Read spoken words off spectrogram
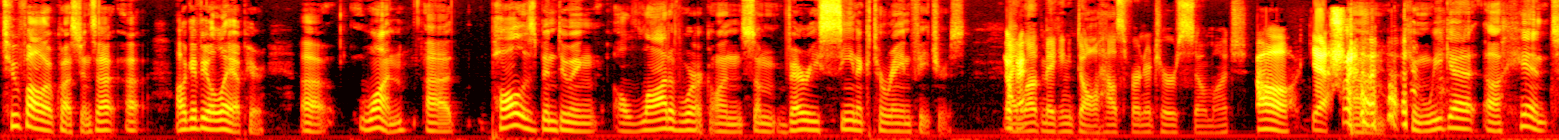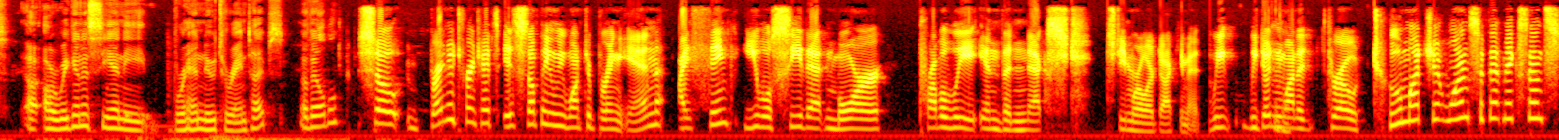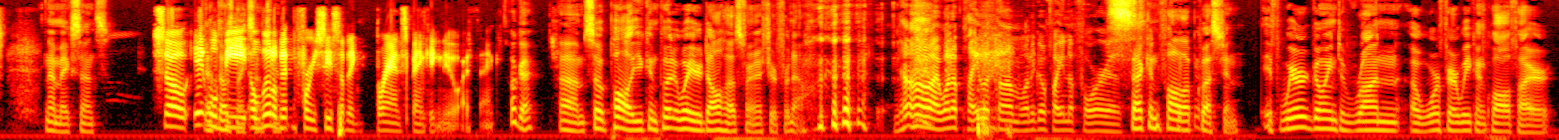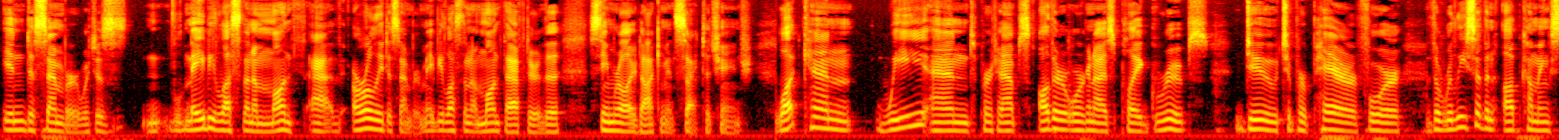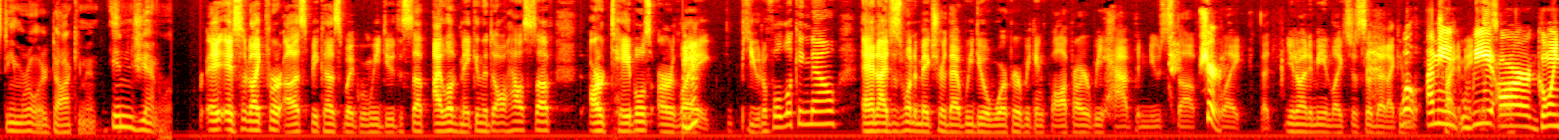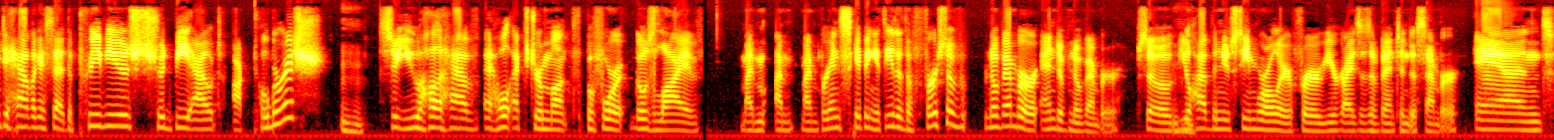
Two follow up questions. Uh, uh, I'll give you a layup here. Uh, one, uh, Paul has been doing a lot of work on some very scenic terrain features. Okay. I love making dollhouse furniture so much. Oh, yes. um, can we get a hint? Uh, are we going to see any brand new terrain types available? So, brand new terrain types is something we want to bring in. I think you will see that more probably in the next steamroller document. We we didn't okay. want to throw too much at once, if that makes sense. That makes sense. So it that will be a little bit before you see something brand spanking new, I think. Okay. Um, so Paul, you can put away your dollhouse furniture for now. no, I want to play with them. I want to go fight in the forest. Second follow up question: If we're going to run a Warfare Weekend qualifier in December, which is maybe less than a month at early December, maybe less than a month after the Steamroller document set to change, what can we and perhaps other organized play groups do to prepare for the release of an upcoming Steamroller document in general? It's like for us because like when we do the stuff, I love making the dollhouse stuff. Our tables are like beautiful looking now, and I just want to make sure that we do a warfare weekend qualifier. We have the new stuff, Sure. Like that, you know what I mean? Like just so that I can. Well, I mean, we it, so. are going to have, like I said, the previews should be out October-ish. Mhm. So you have a whole extra month before it goes live. My I'm, my brain's skipping. It's either the first of November or end of November. So Mhm. you'll have the new Steamroller for your guys' event in December, and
